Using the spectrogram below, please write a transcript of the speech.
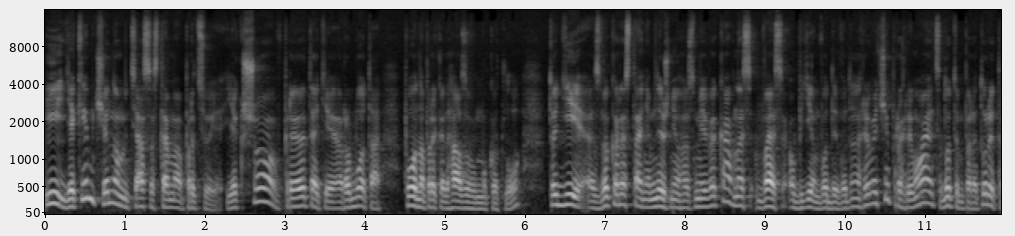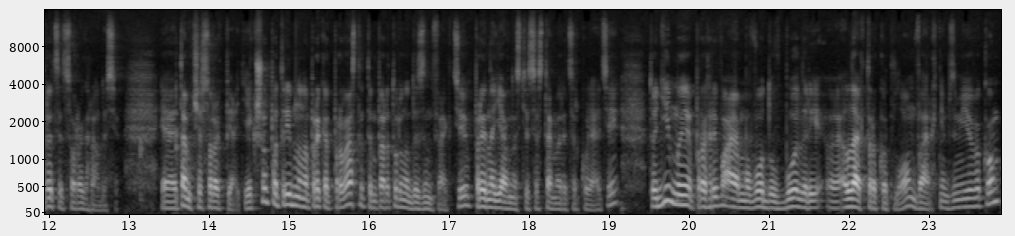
І яким чином ця система працює? Якщо в пріоритеті робота по, наприклад, газовому котлу, тоді з використанням нижнього змійовика в нас весь об'єм води в водонагрівачі прогрівається до температури 30-40 градусів, е, там чи 45. Якщо потрібно, наприклад, провести температурну дезінфекцію при наявності системи рециркуляції, тоді ми прогріваємо воду в бойлері е, електрокотлом, верхнім змійовиком,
